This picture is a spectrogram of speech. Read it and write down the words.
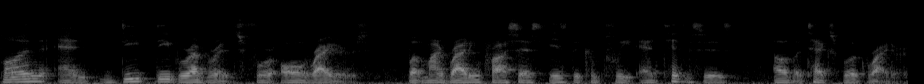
fun and deep, deep reverence for all writers. But my writing process is the complete antithesis of a textbook writer.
